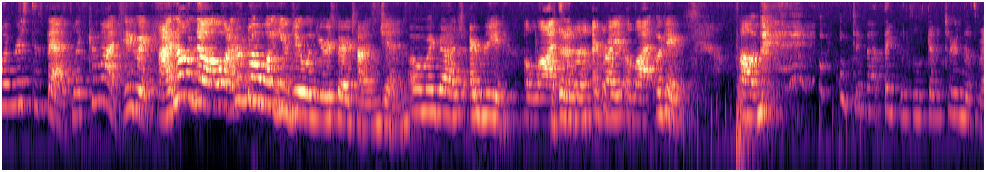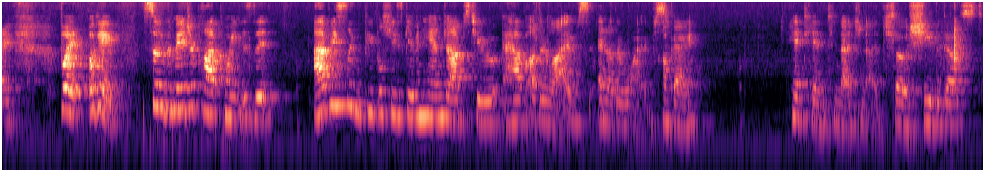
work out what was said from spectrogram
one wrist is bad? Like, come on. Anyway, I don't know. I don't know what you do in your spare time, Jen. oh my gosh, I read a lot. I write a lot. Okay. Um, I did not think this was going to turn this way. But, okay, so the major plot point is that obviously the people she's given hand jobs to have other lives and other wives. Okay. Hint, hint, nudge, nudge. So is she the ghost?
